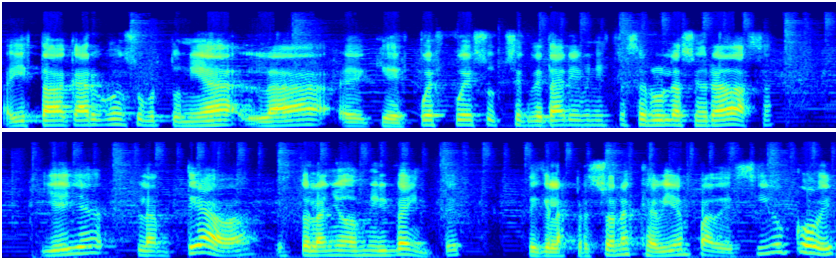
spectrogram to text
ahí estaba a cargo en su oportunidad la que después fue subsecretaria y ministra de Salud, la señora Daza, y ella planteaba, esto el año 2020, de que las personas que habían padecido COVID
